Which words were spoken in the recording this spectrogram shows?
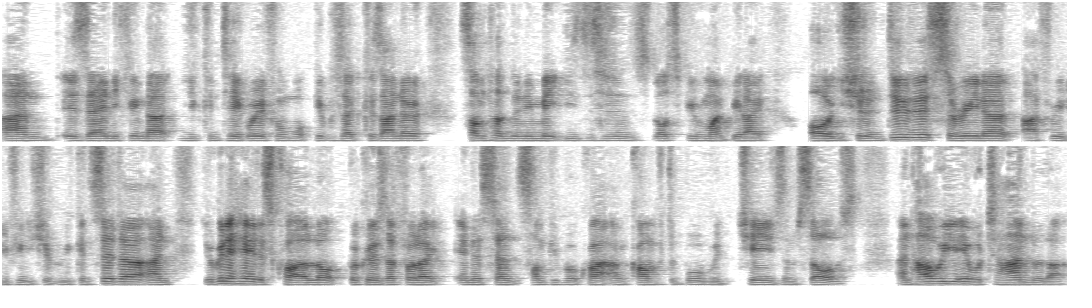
And is there anything that you can take away from what people said? Because I know sometimes when you make these decisions, lots of people might be like, oh, you shouldn't do this, Serena. I really think you should reconsider. And you're going to hear this quite a lot because I feel like, in a sense, some people are quite uncomfortable with change themselves. And how were you able to handle that?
